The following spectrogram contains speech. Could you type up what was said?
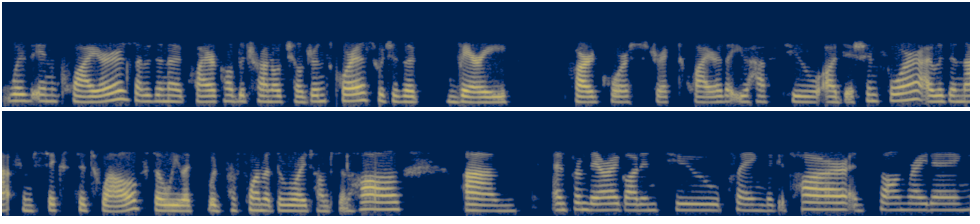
was in choirs. I was in a choir called the Toronto Children's Chorus, which is a very hardcore, strict choir that you have to audition for. I was in that from six to twelve, so we like would perform at the Roy Thomson Hall. Um, and from there, I got into playing the guitar and songwriting.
